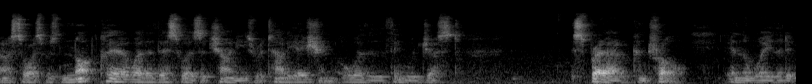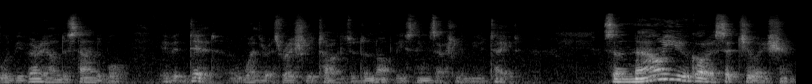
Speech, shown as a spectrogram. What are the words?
Our source was not clear whether this was a Chinese retaliation or whether the thing would just spread out of control in the way that it would be very understandable if it did, whether it's racially targeted or not, these things actually mutate. So now you've got a situation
